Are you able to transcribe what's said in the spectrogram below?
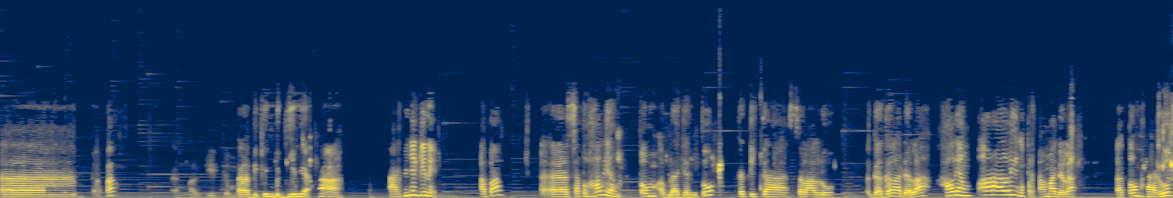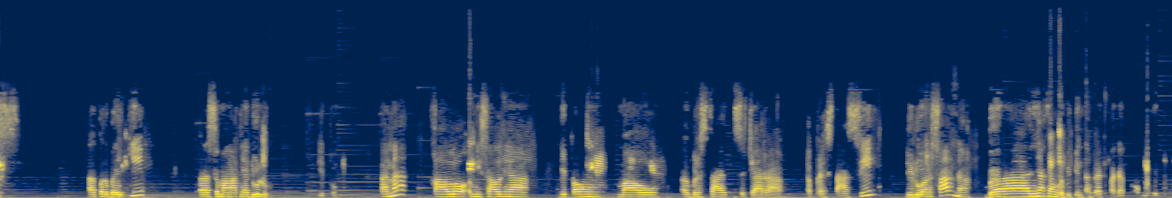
eh apa bangkit kembali bikin begini ah. artinya gini apa eh, satu hal yang Tom eh, belajar itu ketika selalu gagal adalah hal yang paling pertama adalah eh, Tom harus eh, perbaiki eh, semangatnya dulu gitu karena kalau misalnya kita mau eh, bersaing secara eh, prestasi di luar sana banyak yang lebih pintar daripada Tom gitu.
